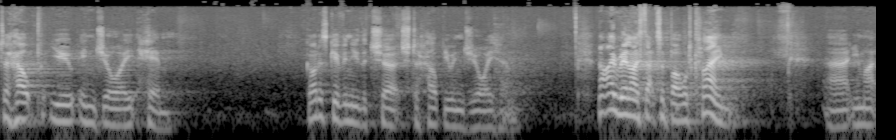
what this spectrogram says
to help you enjoy Him. God has given you the church to help you enjoy Him. Now, I realize that's a bold claim. Uh, you might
